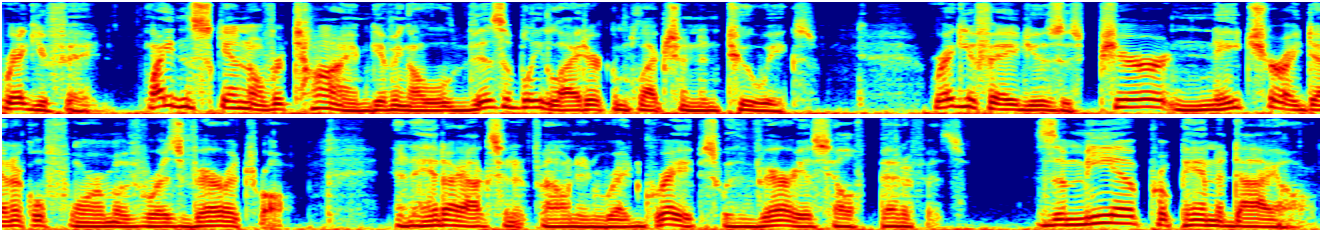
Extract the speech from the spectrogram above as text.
Regufade lightens skin over time, giving a visibly lighter complexion in two weeks. Regufade uses pure, nature identical form of resveratrol, an antioxidant found in red grapes with various health benefits. Zemea propanediol,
